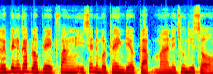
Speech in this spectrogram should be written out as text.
เราเป็นนะครับเราเบรกฟังอีกสักหนึ่งบทเพลงเดี๋ยวกลับมาในช่วงที่สอง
